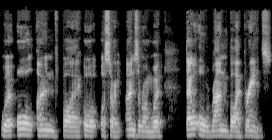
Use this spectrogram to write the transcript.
were all owned by or or sorry owns the wrong word they were all run by brands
